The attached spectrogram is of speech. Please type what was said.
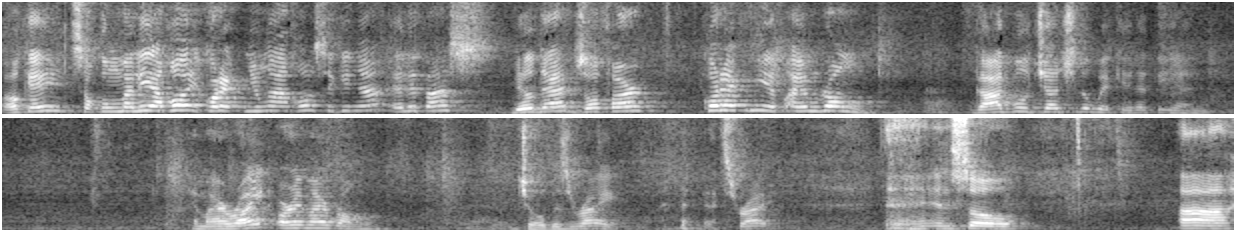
okay, so kung mali ako, i-correct nyo nga ako. Sige nga, Eliphaz, Bildad, Zophar, correct me if I am wrong. God will judge the wicked at the end. Am I right or am I wrong? Job is right. That's right. and so, uh,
